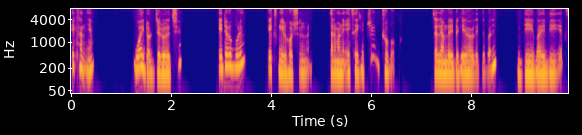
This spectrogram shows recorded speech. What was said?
এখানে ওয়াই ডট যে রয়েছে, এটার উপরে এক্স নির্ভরশীল নয়, তার মানে এক্সের ক্ষেত্রে ধ্রুবক। তাহলে আমরা এটাকে এভাবে লিখতে পারি d by d x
